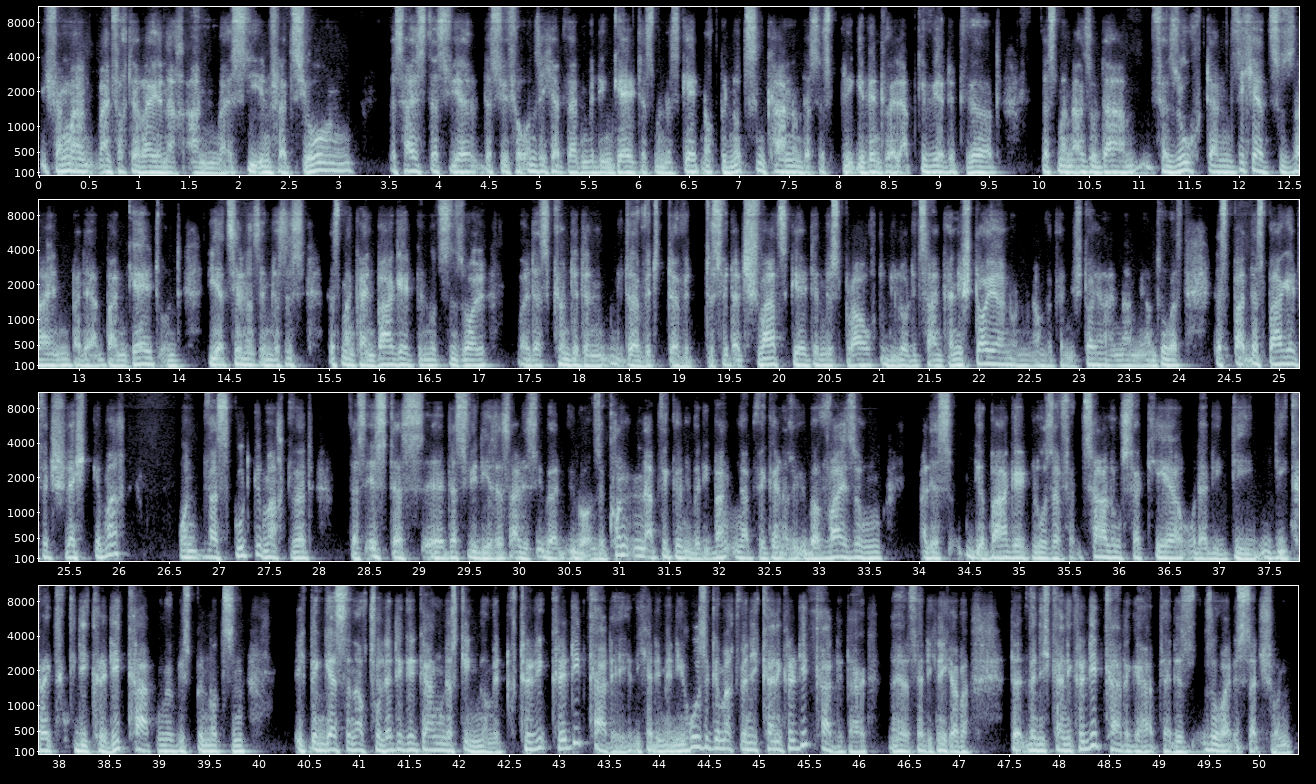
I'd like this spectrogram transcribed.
Ich fange mal einfach der Reihe nach an. Da ist die Inflation. Das heißt, dass wir, dass wir verunsichert werden mit dem Geld, dass man das Geld noch benutzen kann und dass es eventuell abgewertet wird. Dass man also da versucht, dann sicher zu sein bei der, beim Geld. Und die erzählen uns eben, dass es, dass man kein Bargeld benutzen soll, weil das könnte dann, da wird, da wird, das wird als Schwarzgeld dann missbraucht und die Leute zahlen keine Steuern und dann haben wir keine Steuereinnahmen mehr und sowas. Das, das Bargeld wird schlecht gemacht. Und was gut gemacht wird, das ist, dass, äh, dass wir das alles über, über unsere Konten abwickeln, über die Banken abwickeln, also Überweisungen, alles der bargeldloser Zahlungsverkehr oder die, die, die, die Kreditkarten möglichst benutzen. Ich bin gestern auf Toilette gegangen, das ging nur mit Kreditkarte. Ich hätte mir in die Hose gemacht, wenn ich keine Kreditkarte da, naja, das hätte ich nicht, aber wenn ich keine Kreditkarte gehabt hätte, soweit ist das schon.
